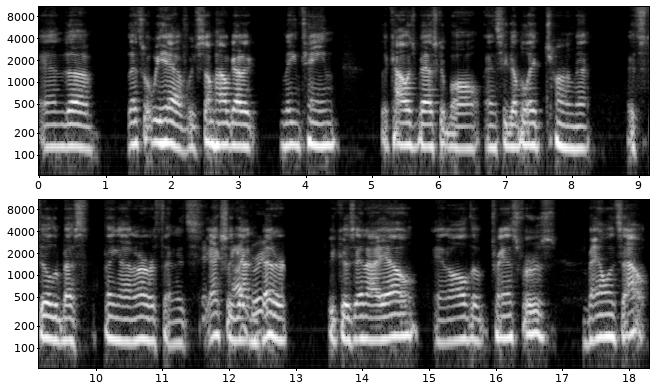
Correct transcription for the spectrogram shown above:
And uh, that's what we have. We've somehow got to maintain the college basketball NCAA tournament. It's still the best thing on earth, and it's actually gotten better because NIL and all the transfers balance out.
